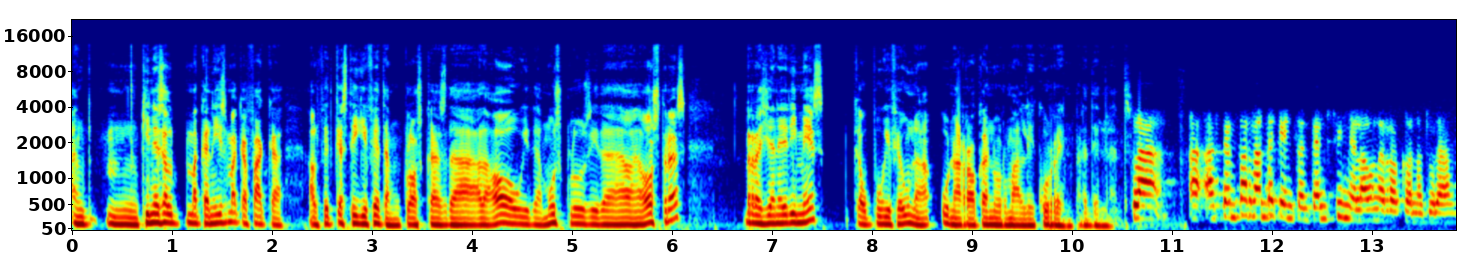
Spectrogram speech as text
en, mm, quin és el mecanisme que fa que el fet que estigui fet amb closques d'ou i de musclos i d'ostres regeneri més que ho pugui fer una, una roca normal i corrent, per entendre'ns. Clar, estem parlant de que intentem similar una roca natural,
